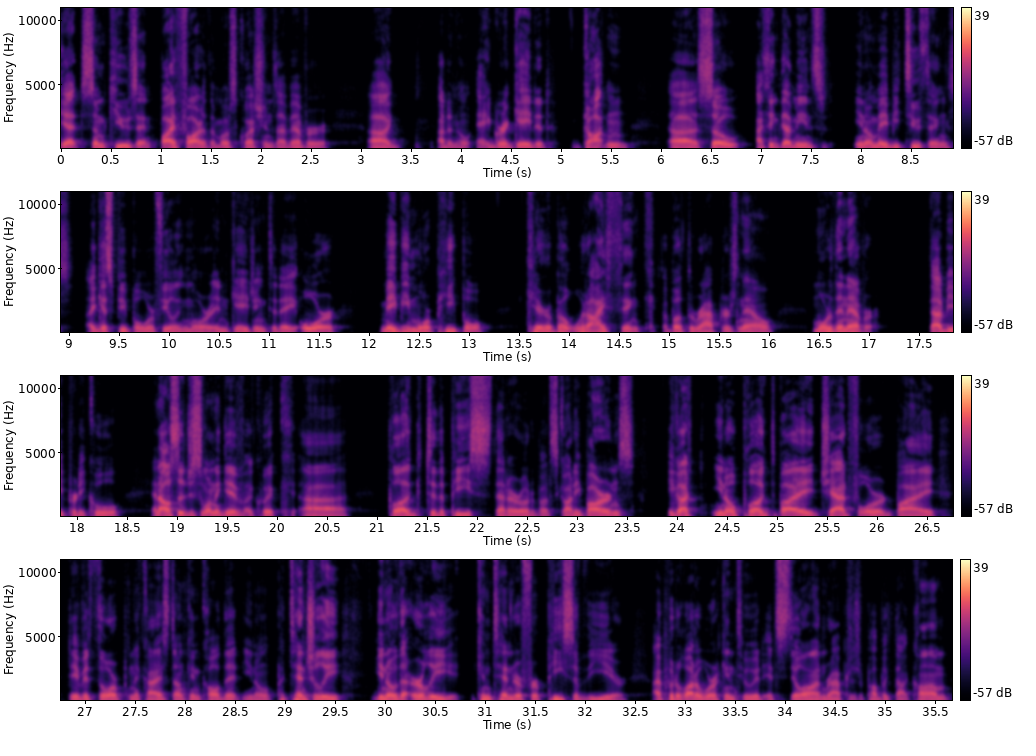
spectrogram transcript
get some cues in. By far, the most questions I've ever, uh, I don't know, aggregated, gotten. Uh, so I think that means you know maybe two things. I guess people were feeling more engaging today, or maybe more people care about what I think about the Raptors now more than ever. That'd be pretty cool. And I also just want to give a quick uh, plug to the piece that I wrote about Scotty Barnes. It got, you know, plugged by Chad Ford, by David Thorpe. Nekias Duncan called it, you know, potentially, you know, the early contender for piece of the year. I put a lot of work into it. It's still on raptorsrepublic.com,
